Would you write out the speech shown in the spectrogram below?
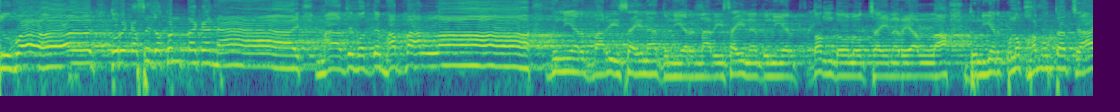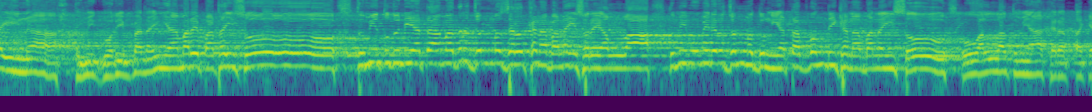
যুবক, তোর কাছে যখন টাকা নাই, মাঝে মধ্যে ভাববা, আল্লাহ, দুনিয়ার বাড়ি চাই না, দুনিয়ার নারী চাই না, দুনিয়ার দ্বন্দ্বলত চাই না রে আল্লাহ। দুনিয়ার কোনো ক্ষমতা চাই না। তুমি গরিব বানাইয়া আমারে পাঠাইছো। তুমি তো দুনিয়াটা আমাদের জন্য জেলখানা বানাইছো রে আল্লাহ। তুমি মুমিনের জন্য দুনিয়াটা বন্দিখানা বানাইছো। ও আল্লাহ, তুমি আখেরাতটাকে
